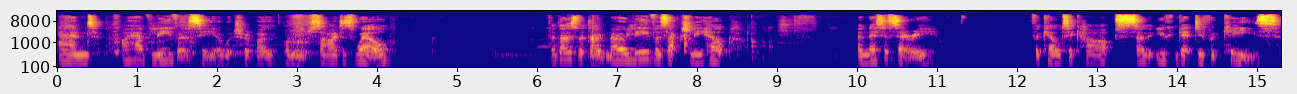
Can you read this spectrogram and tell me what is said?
and I have levers here which are both on each side as well. For those that don't know, levers actually help are necessary for Celtic harps so that you can get different keys.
